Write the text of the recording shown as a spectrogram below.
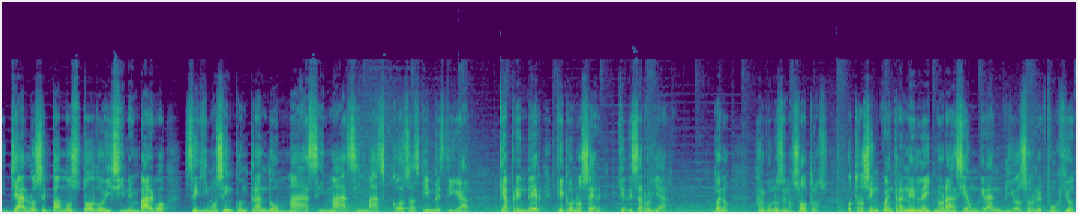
ya lo sepamos todo y sin embargo seguimos encontrando más y más y más cosas que investigar, que aprender, que conocer, que desarrollar. Bueno, algunos de nosotros, otros encuentran en la ignorancia un grandioso refugio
